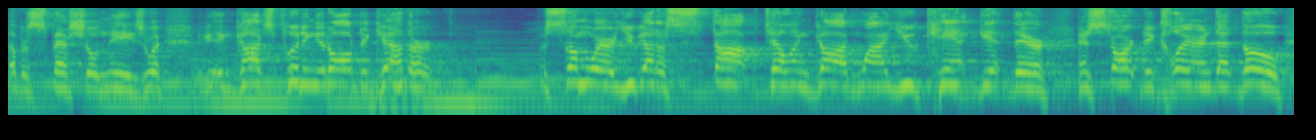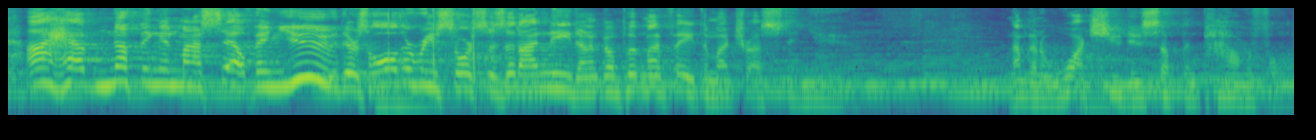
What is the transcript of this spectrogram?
of a special needs. And God's putting it all together. But somewhere you got to stop telling God why you can't get there and start declaring that though I have nothing in myself, in you, there's all the resources that I need, and I'm going to put my faith and my trust in you. And I'm going to watch you do something powerful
